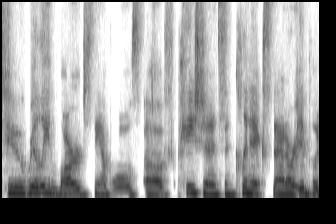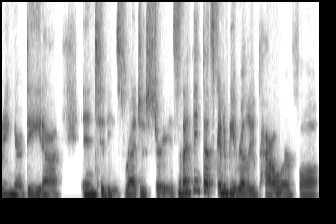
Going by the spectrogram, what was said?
to really large samples of patients and clinics that are inputting their data into these registries. And I think that's going to be really powerful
